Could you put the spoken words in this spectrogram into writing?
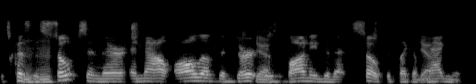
It's because the Mhm. soap's in there, and now all of the dirt Yeah. is bonding to that soap. It's like a Yeah. magnet.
